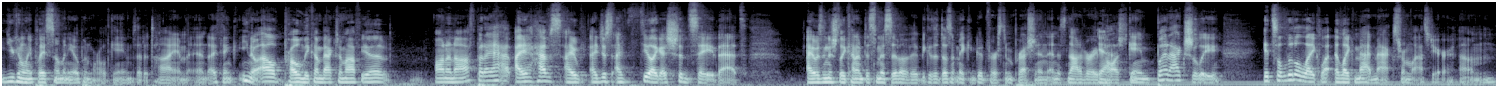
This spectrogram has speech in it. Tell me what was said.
You can only play so many open world games at a time, and I think you know I'll probably come back to Mafia on and off. But I have I have I I just I feel like I should say that I was initially kind of dismissive of it because it doesn't make a good first impression and it's not a very Yeah. polished game. But actually, it's a little like like Mad Max from last year. Um,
